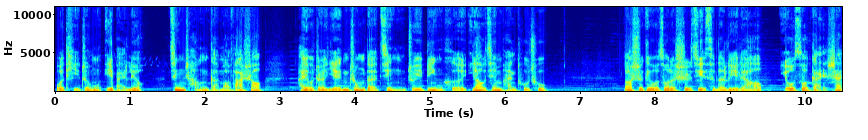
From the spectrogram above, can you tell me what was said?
我体重一百六，经常感冒发烧，还有着严重的颈椎病和腰间盘突出。老师给我做了十几次的理疗，有所改善，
